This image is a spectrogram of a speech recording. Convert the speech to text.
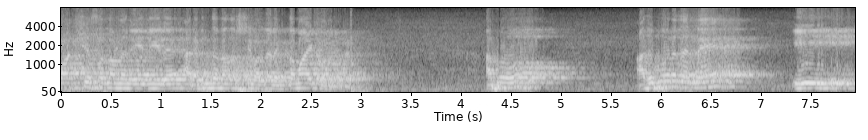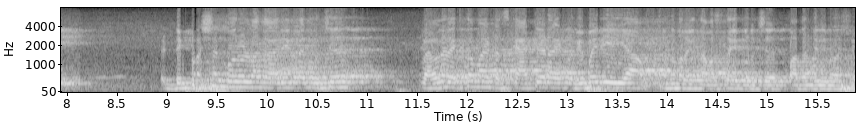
കോൺഷ്യസ് എന്നുള്ള രീതിയിൽ അരവിന്ദ മഹർഷി വളരെ വ്യക്തമായിട്ട് പറഞ്ഞിട്ടുണ്ട്. അപ്പോ അതുപോലെ തന്നെ ഈ ഡിപ്രഷൻ പോലുള്ള കാര്യങ്ങളെ കുറിച്ച് വളരെ വ്യക്തമായിട്ട് സ്കാറ്റേഡ് ആയിട്ട് വിപരീയാം എന്ന് പറയുന്ന അവസ്ഥയെക്കുറിച്ച് പതഞ്ജലി മഹർഷി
